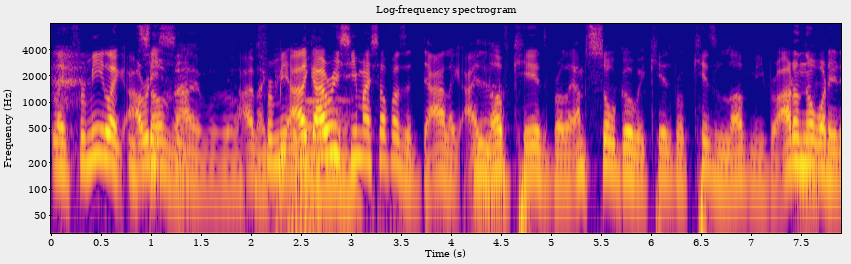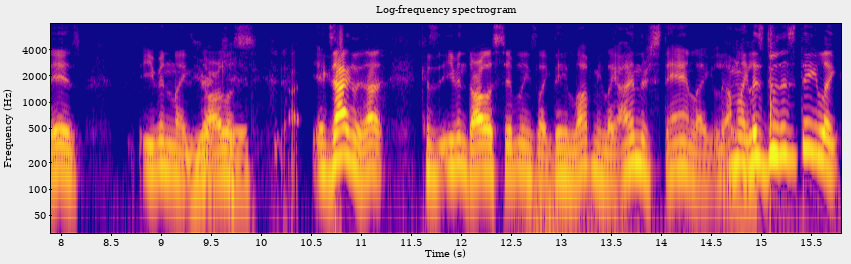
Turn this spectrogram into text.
like for me, like I It's already so see, valuable though. I, Like, for me, like I already see myself as a dad. Like I Yeah. love kids, bro. Like I'm so good with kids, bro. Kids love me, bro. I don't know what it is. Even like Darla's, exactly that. Because even Darla's siblings, like they love me. Like I understand. Like I'm like, let's do this thing. Like,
